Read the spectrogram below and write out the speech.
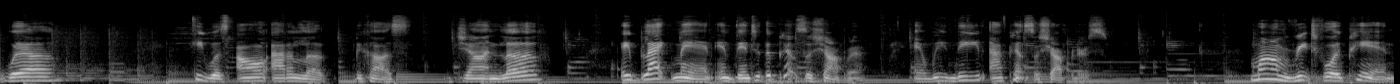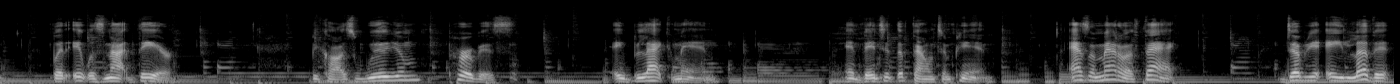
Well, he was all out of luck because John Love a black man invented the pencil sharpener, and we need our pencil sharpeners. Mom reached for a pen, but it was not there because William Purvis, a black man, invented the fountain pen. As a matter of fact, W.A. Lovette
